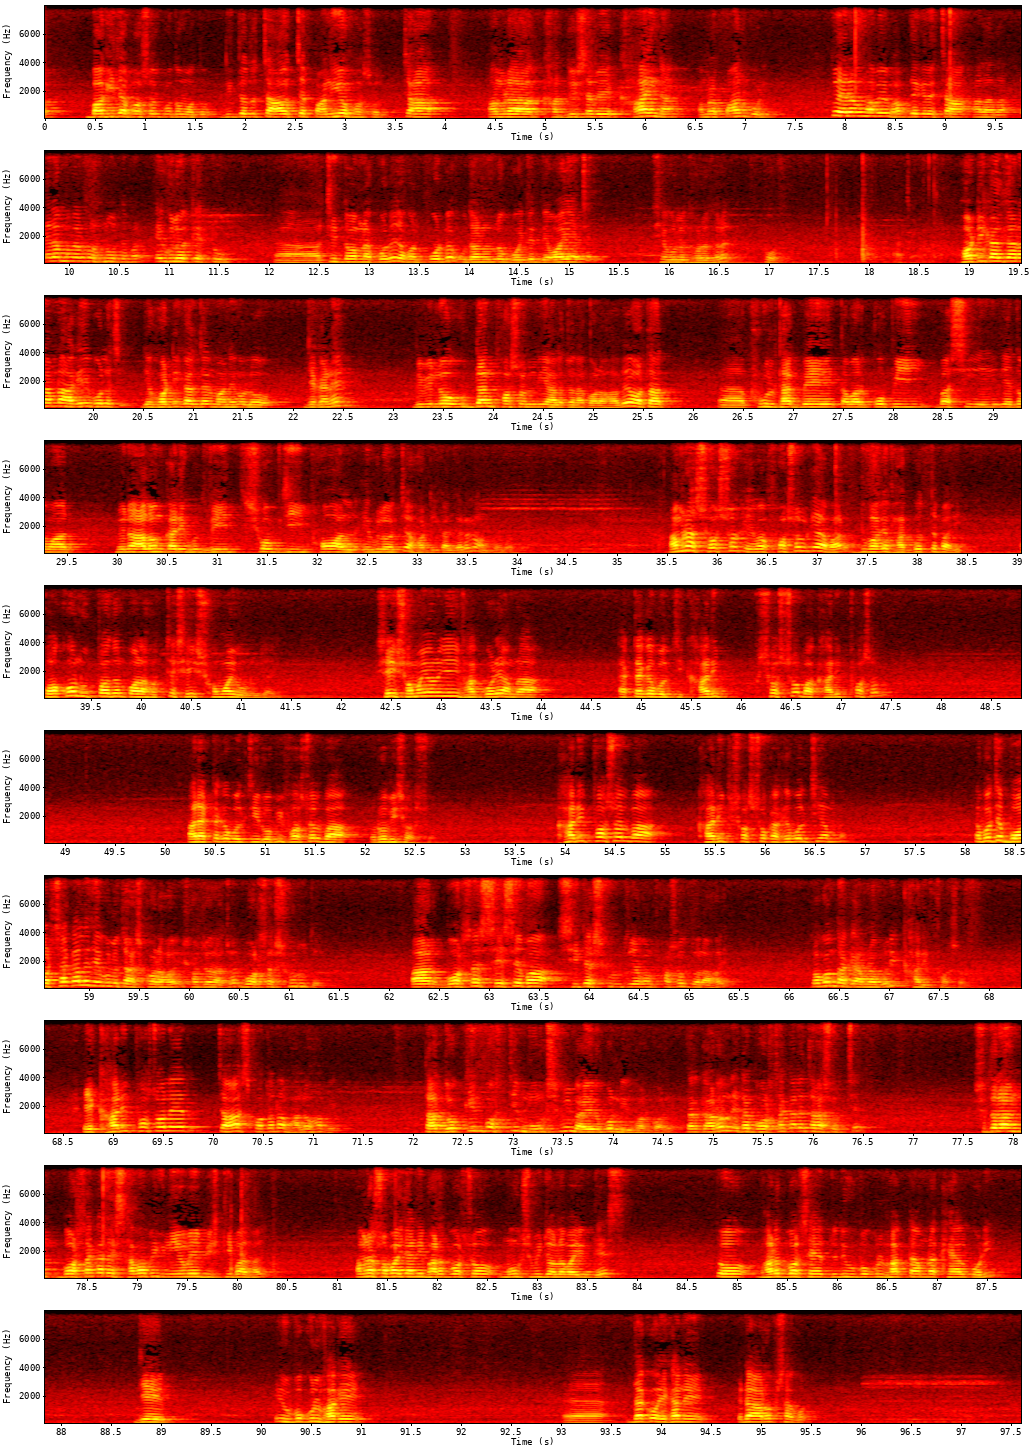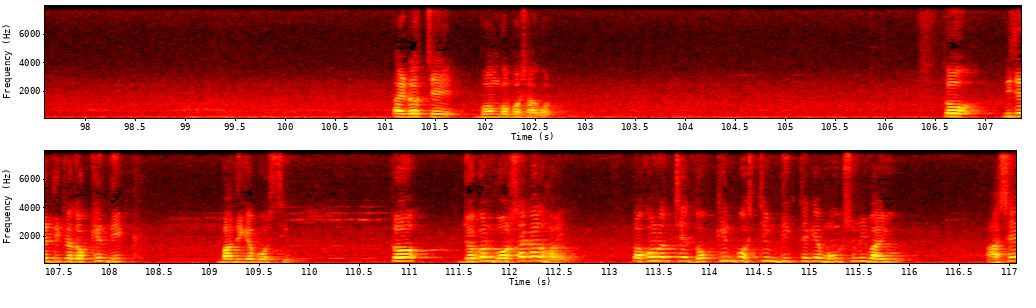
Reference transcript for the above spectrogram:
বাগিচা ফসল প্রথমত। দ্বিতীয়ত, চা হচ্ছে পানীয় ফসল। চা আমরা খাদ্য হিসাবে খাই না, আমরা পান করি। তো এরকমভাবে ভাবতে গেলে চা আলাদা। এরকমভাবে প্রশ্ন হতে পারে। এগুলোকে একটু চিন্তা ভাবনা করবে যখন পড়বে, উদাহরণগুলো বইতে দেওয়াই আছে, সেগুলো ধরে ধরে পড়বে। আচ্ছা হর্টিকালচার আমরা আগেই বলেছি যে হর্টিকালচার মানে হলো যেখানে বিভিন্ন উদ্যান ফসল নিয়ে আলোচনা করা হবে। অর্থাৎ ফুল থাকবে, তারপর কপি বা যে তোমার বিভিন্ন আলংকারিক উদ্ভিদ, সবজি, ফল, এগুলো হচ্ছে হর্টিকালচারের অন্তর্গত। আমরা শস্যকে বা ফসলকে আবার দুভাগে ভাগ করতে পারি, কখন উৎপাদন করা হচ্ছে সেই সময় অনুযায়ী। সেই সময় অনুযায়ী ভাগ করে আমরা একটাকে বলছি খারিফ শস্য বা খারিফ ফসল, আর একটাকে বলছি রবি ফসল বা রবি শস্য। খারিফ ফসল বা খারিফ শস্য কাকে বলছি আমরা? বলছে বর্ষাকালে যেগুলো চাষ করা হয় সচরাচর, বর্ষার শুরুতে। আর বর্ষার শেষে বা শীতের শুরুতে যখন ফসল তোলা হয়, তখন তাকে আমরা বলি খারিফ ফসল। এই খারিফ ফসলের চাষ কতটা ভালো হবে? তা দক্ষিণ পশ্চিম মৌসুমি বায়ুর উপর নির্ভর করে। তার কারণ এটা বর্ষাকালে চাষ হচ্ছে। সুতরাং বর্ষাকালে স্বাভাবিক নিয়মেই বৃষ্টিপাত হয়। আমরা সবাই জানি ভারতবর্ষ মৌসুমি জলবায়ুর দেশ। তো ভারতবর্ষের যদি উপকূল ভাগটা আমরা খেয়াল করি, যে এই উপকূল ভাগে দেখো এখানে এটা আরব সাগর। আর এটা হচ্ছে বঙ্গোপসাগর। তো নিচের দিকটা দক্ষিণ দিক, বাঁদিকে পশ্চিম। তো যখন বর্ষাকাল হয় তখন হচ্ছে দক্ষিণ পশ্চিম দিক থেকে মৌসুমি বায়ু আসে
